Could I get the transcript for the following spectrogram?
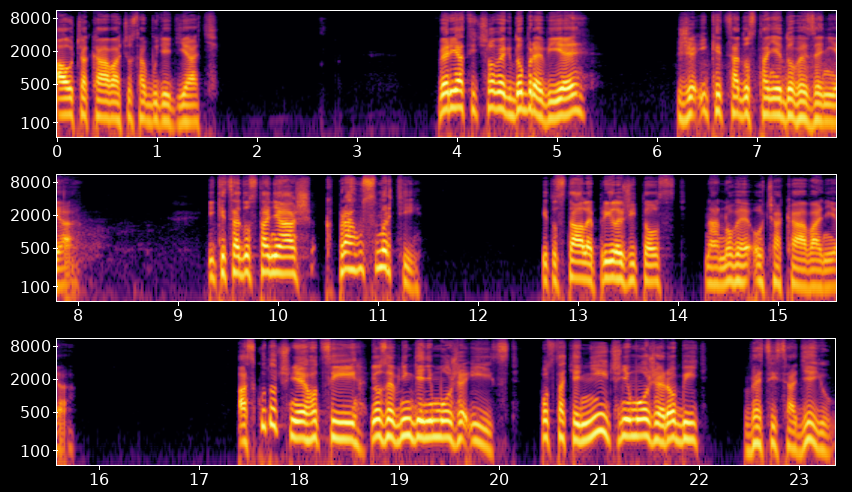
a očakáva, čo sa bude diať. Veriaci človek dobre vie, že i keď sa dostane do väzenia, i keď sa dostane až k prahu smrti, je to stále príležitosť na nové očakávania. A skutočne, hoci Jozef nikde nemôže ísť, v podstate nič nemôže robiť, veci sa dejú.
